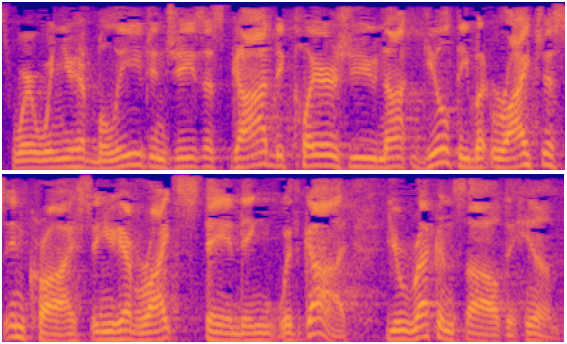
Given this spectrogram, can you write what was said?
It's where when you have believed in Jesus, God declares you not guilty but righteous in Christ, and you have right standing with God. You're reconciled to Him.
